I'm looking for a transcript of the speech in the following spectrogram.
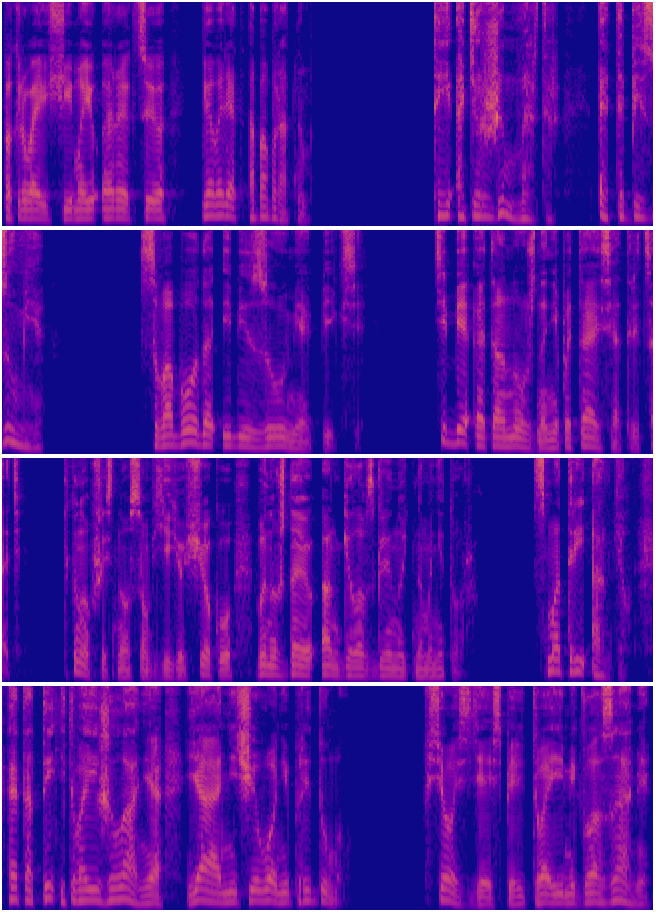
покрывающие мою эрекцию, говорят об обратном. Ты одержим, Мертер. Это безумие. Свобода и безумие, Пикси. Тебе это нужно, не пытайся отрицать. Ткнувшись носом в ее щеку, вынуждаю ангела взглянуть на монитор. Смотри, ангел, это ты и твои желания. Я ничего не придумал. Все здесь перед твоими глазами.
